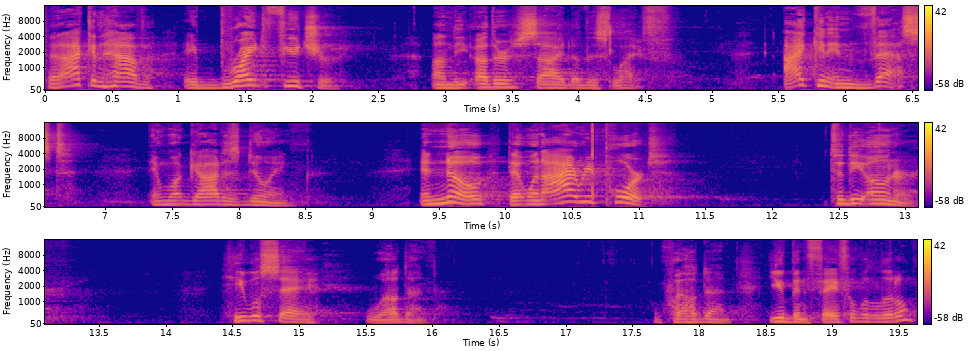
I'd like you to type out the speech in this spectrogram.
that I can have a bright future on the other side of this life. I can invest in what God is doing and know that when I report to the owner, he will say, Well done. Well done. You've been faithful with a little.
